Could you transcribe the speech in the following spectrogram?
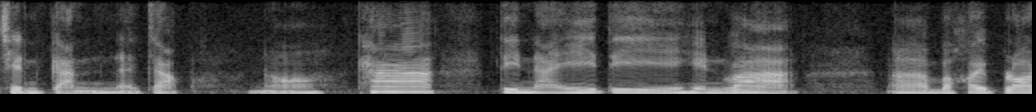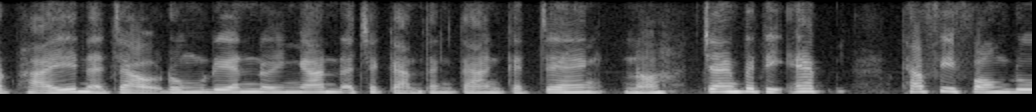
เช่นกันนะเจ้าเนาะถ้าตีไหนตีเห็นว่าบ่ค่อยปลอดภัยนะเจ้าโรงเรียนหน่วยงานราชการต่างๆก็แจ้งเนาะแจ้งไปที่แอปถ้าฟีฟองดู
